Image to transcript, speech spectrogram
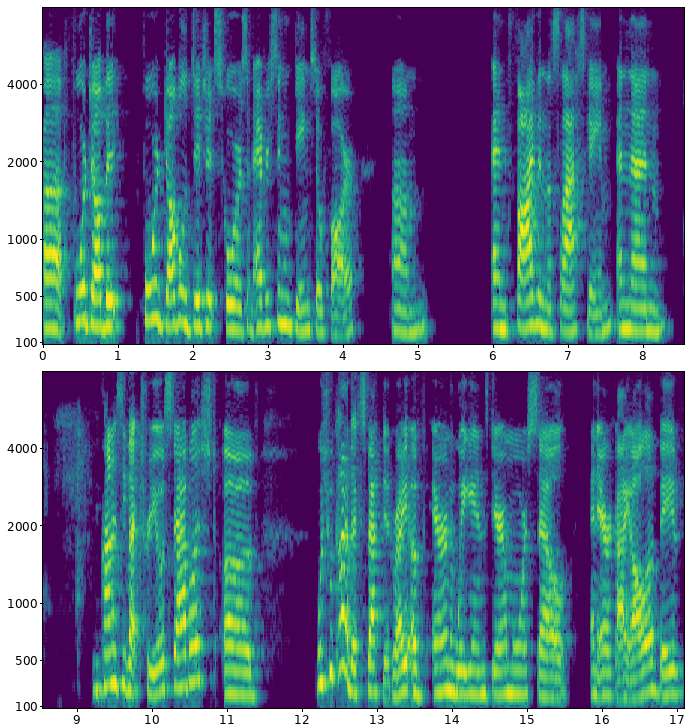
uh, four double four double digit scores in every single game so far, um, and five in this last game, and then you kind of see that trio established of which we kind of expected, right? Of Aaron Wiggins, Darren Morsell, and Eric Ayala. They've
